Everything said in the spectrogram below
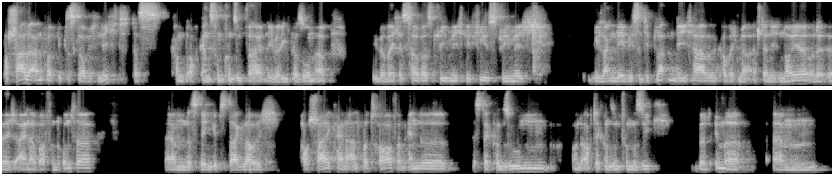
pauschale Antwort gibt es, glaube ich, nicht. Das kommt auch ganz vom Konsumverhalten über die Person ab. Über welche Server streame ich, wie viel streame ich, wie langlebig sind die Platten, die ich habe, kaufe ich mir ständig neue oder höre ich eine rauf und runter. Ähm, deswegen gibt es da, glaube ich, pauschal keine Antwort drauf. Am Ende ist der Konsum und auch der Konsum von Musik wird immer ähm,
